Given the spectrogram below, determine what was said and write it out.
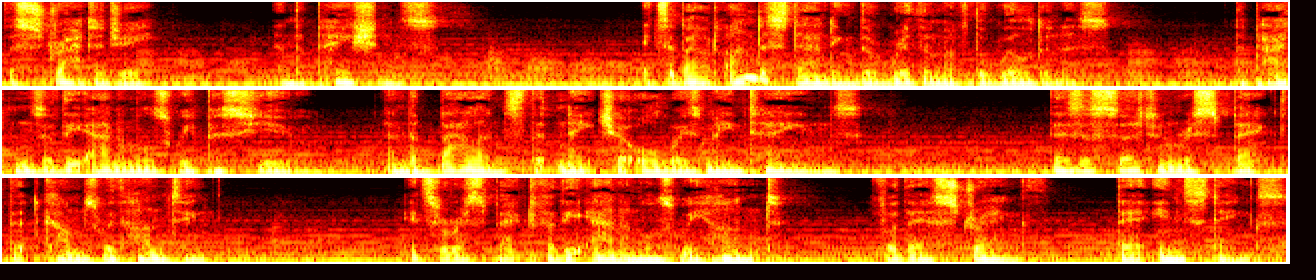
the strategy, and the patience. It's about understanding the rhythm of the wilderness, the patterns of the animals we pursue, and the balance that nature always maintains. There's a certain respect that comes with hunting. It's a respect for the animals we hunt, for their strength, their instincts,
